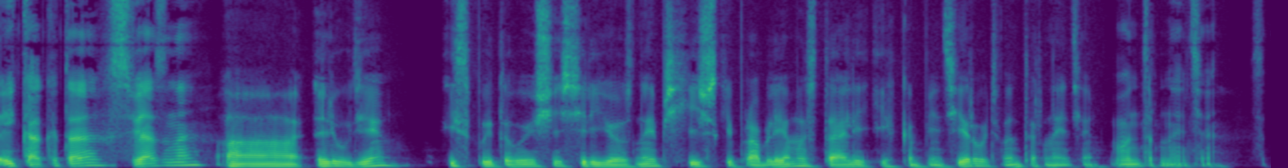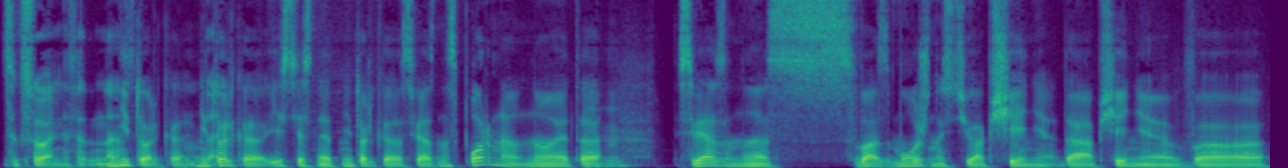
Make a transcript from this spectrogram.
И как это связано? А, люди, испытывающие серьезные психические проблемы, стали их компенсировать в интернете. В интернете. сексуально. Да? Не только. Ну, не да. только, естественно, это не только связано с порно, но это угу. Связано с возможностью общения, да, общения в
